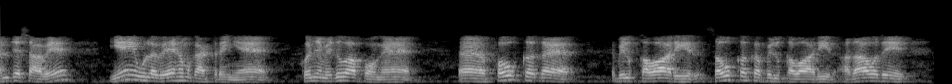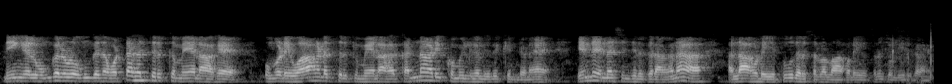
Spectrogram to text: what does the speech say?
அஞ்சஷாவே ஏன் இவ்வளவு வேகம் காட்டுறீங்க? கொஞ்சம் மெதுவா போங்க. ஃபவுக்கக பில் கவாரீர் சவுக்கக பில் கவாரீர் அதாவது நீங்கள் உங்களோட உங்கள் ஒட்டகத்திற்கு மேலாக உங்களுடைய வாகனத்திற்கு மேலாக கண்ணாடி குமிழ்கள் இருக்கின்றன என்று என்ன செஞ்சிருக்கிறாங்கன்னா அல்லாஹுடைய தூதர் சல்லாஹுடைய சொல்லியிருக்கிறாங்க.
